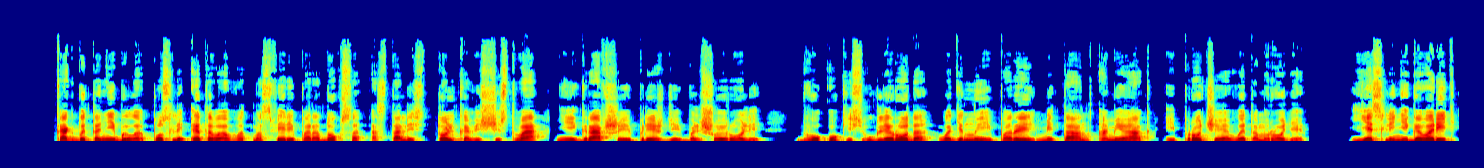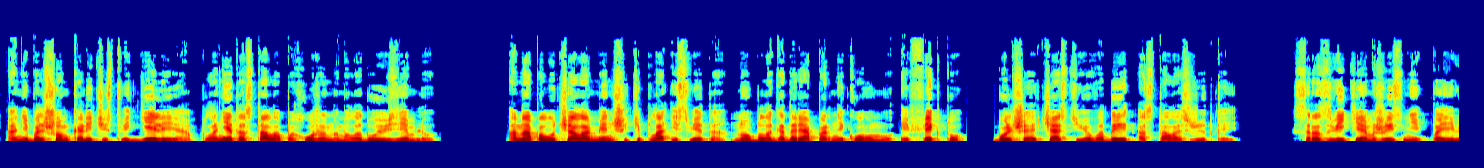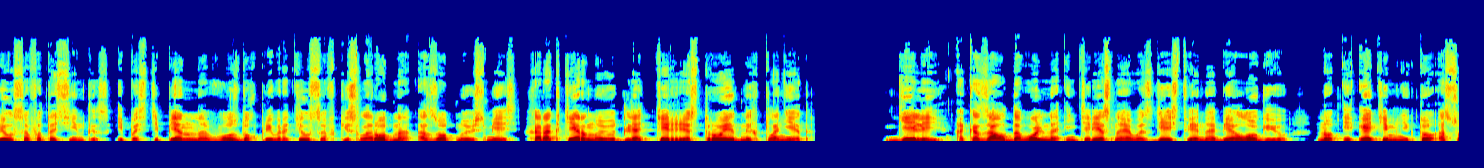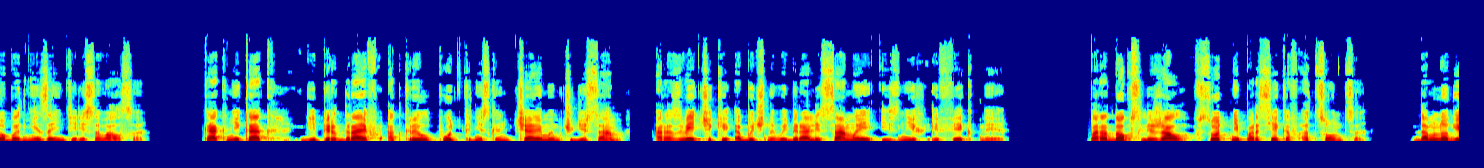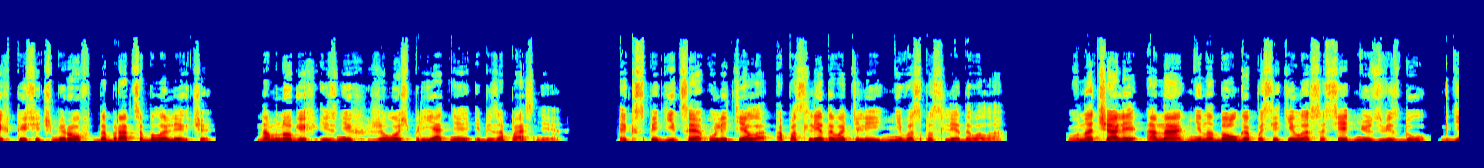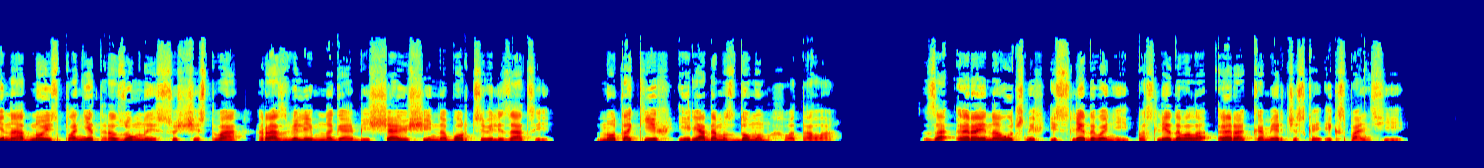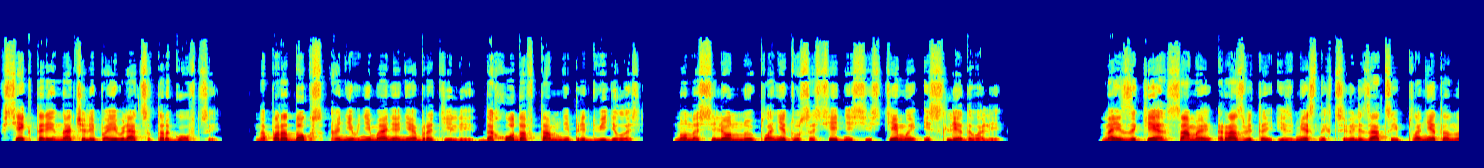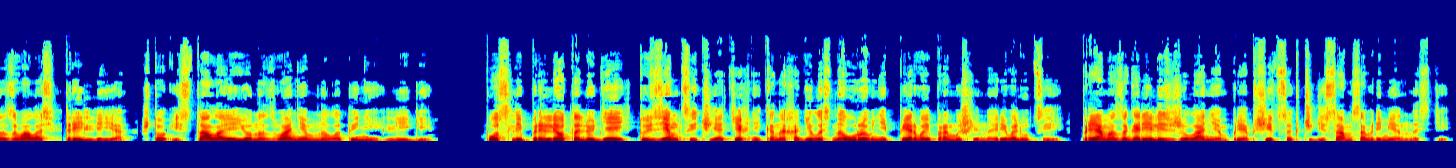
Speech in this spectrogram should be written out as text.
Как бы то ни было, после этого в атмосфере парадокса остались только вещества, не игравшие прежде большой роли – двуокись углерода, водяные пары, метан, аммиак и прочее в этом роде. Если не говорить о небольшом количестве гелия, планета стала похожа на молодую Землю. Она получала меньше тепла и света, но благодаря парниковому эффекту большая часть ее воды осталась жидкой. С развитием жизни появился фотосинтез, и постепенно воздух превратился в кислородно-азотную смесь, характерную для террестроидных планет, Гелий оказал довольно интересное воздействие на биологию, но и этим никто особо не заинтересовался. Как-никак, гипердрайв открыл путь к нескончаемым чудесам, а разведчики обычно выбирали самые из них эффектные. Парадокс лежал в сотне парсеков от Солнца. До многих тысяч миров добраться было легче, на многих из них жилось приятнее и безопаснее. Экспедиция улетела, а последователей не воспоследовало. Вначале она ненадолго посетила соседнюю звезду, где на одной из планет разумные существа развили многообещающий набор цивилизаций. Но таких и рядом с домом хватало. За эрой научных исследований последовала эра коммерческой экспансии. В секторе начали появляться торговцы. На парадокс они внимания не обратили, доходов там не предвиделось, но населенную планету соседней системы исследовали. На языке самой развитой из местных цивилизаций планета называлась Триллия, что и стало ее названием на латыни Лиги. После прилета людей туземцы, чья техника находилась на уровне первой промышленной революции, прямо загорелись желанием приобщиться к чудесам современности.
